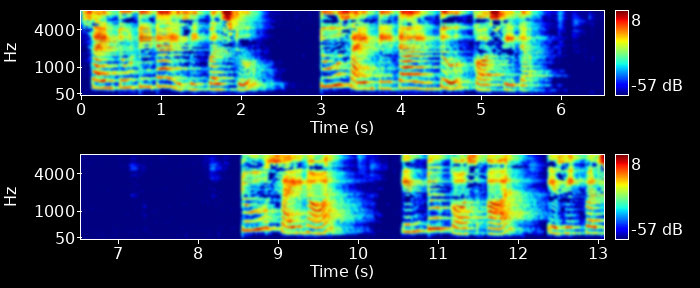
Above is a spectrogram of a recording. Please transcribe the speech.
Sine 2 theta is equals to 2 sine theta into cos theta. 2 sin r into cos r is equals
